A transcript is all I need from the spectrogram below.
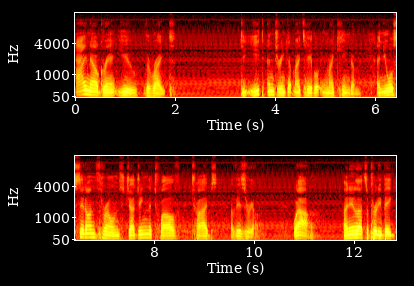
I now grant you the right to eat and drink at my table in my kingdom. And you will sit on thrones judging the 12 tribes of Israel. Wow. I know that's a pretty big.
